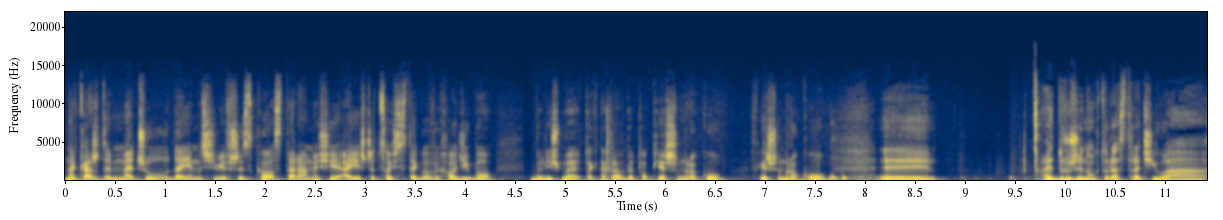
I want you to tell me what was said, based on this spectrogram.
na każdym meczu dajemy z siebie wszystko, staramy się, a jeszcze coś z tego wychodzi, bo byliśmy tak naprawdę po pierwszym roku, w pierwszym roku. Yy, drużyną, która straciła,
